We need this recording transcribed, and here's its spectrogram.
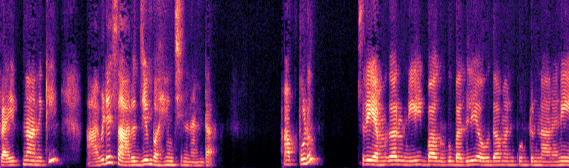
ప్రయత్నానికి ఆవిడే సారథ్యం వహించిందంట. అప్పుడు శ్రీ అమ్మగారు నీల్బాగుకు బదిలీ అవుదాం అనుకుంటున్నానని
